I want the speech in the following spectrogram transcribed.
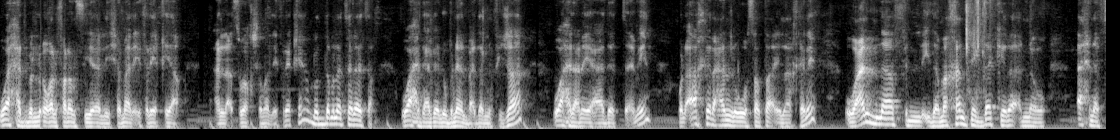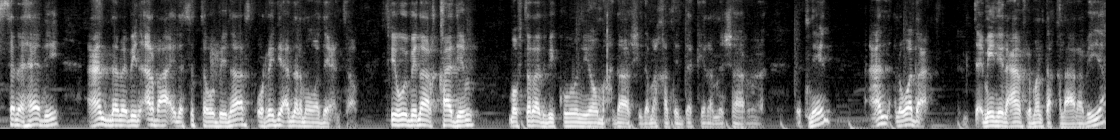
واحد باللغة الفرنسية لشمال إفريقيا عن الأسواق شمال إفريقيا ونظمنا ثلاثة. واحد على لبنان بعد الانفجار واحد عن إعادة التامين والآخر عن الوسطاء إلى آخره. وعندنا في إذا ما خانتني الذاكرة أنه إحنا في السنة هذه عندنا ما بين أربعة إلى ستة ويبينار اوريدي عندنا المواضيع نتاعهم في ويبينار قادم مفترض بيكون يوم 11 إذا ما خانتني الذاكرة من شهر اثنين عن الوضع التأميني العام في المنطقة العربية.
